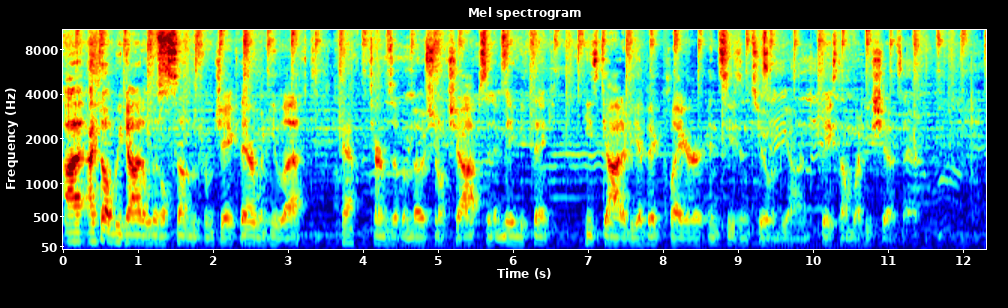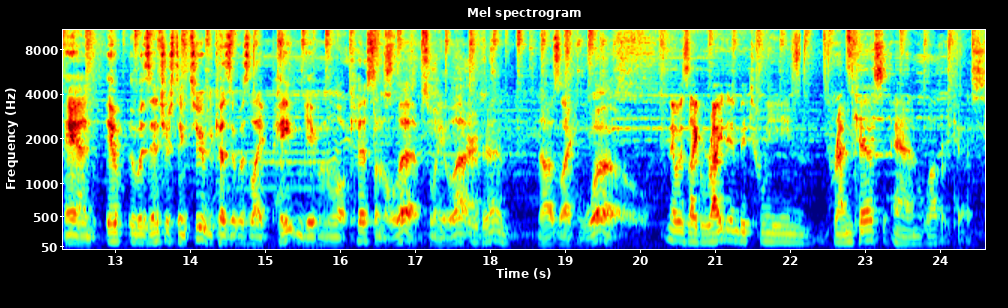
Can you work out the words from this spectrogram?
I, I thought we got a little something from Jake there when he left Yeah. in terms of emotional chops, and it made me think he's got to be a big player in season two and beyond based on what he showed there. And it, it was interesting too because it was like Peyton gave him a little kiss on the lips when he Sure left. did. And I was like, whoa. It was like right in between friend kiss and lover kiss.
